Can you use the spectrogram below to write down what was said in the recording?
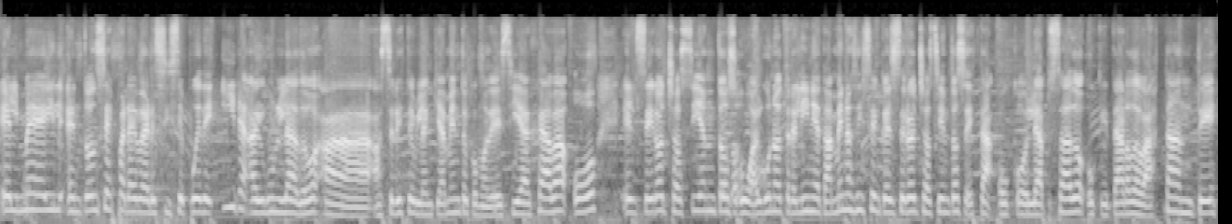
el mail. Entonces, para ver si se puede ir a algún lado a hacer este blanqueamiento, como decía Java, o el 0800 o alguna otra línea. También nos dicen que el 0800 está o colapsado o que tarda bastante.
